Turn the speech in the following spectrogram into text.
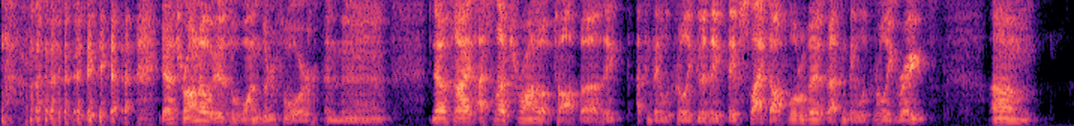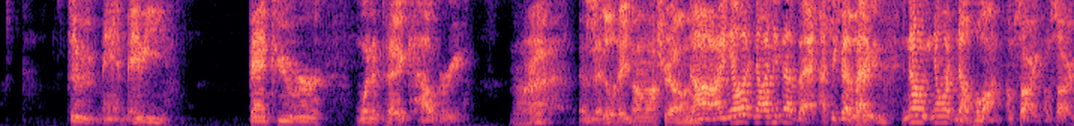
yeah. yeah, Toronto is a one through four, and then no, so I, I still have Toronto up top. Uh, they, I think they look really good. They they've slacked off a little bit, but I think they look really great. Um, dude, man, maybe Vancouver, Winnipeg, Calgary. All right. And Still hating on Montreal. huh? No, I- you know what? No, I take that back. I take Still that back. hating. No, you know what? No, hold on. I'm sorry. I'm sorry.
